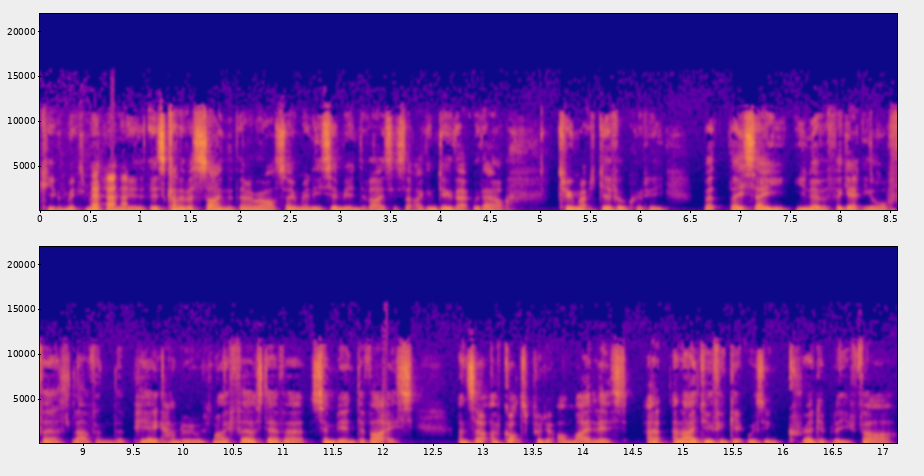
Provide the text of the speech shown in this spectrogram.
keep the mix it's kind of a sign that there are so many Symbian devices that I can do that without too much difficulty. But they say you never forget your first love, and the P800 was my first ever Symbian device. And so I've got to put it on my list. And, and I do think it was incredibly far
